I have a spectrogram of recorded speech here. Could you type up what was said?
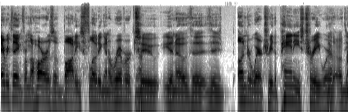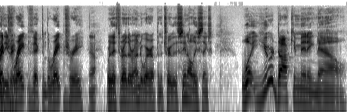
everything from the horrors of bodies floating in a river to you know the the underwear tree, the panties tree, where Yeah. the, of Rape these tree. rape victim, the rape tree, Yeah. where they throw their underwear up in the tree. We've seen all these things. What you're documenting now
